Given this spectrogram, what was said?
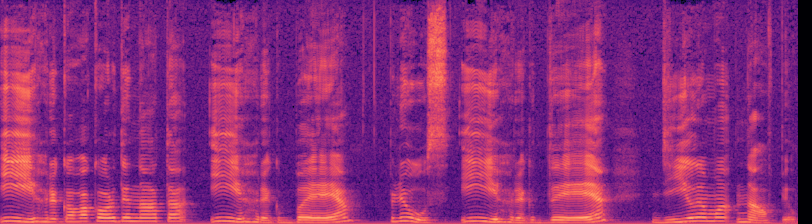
Y координата YB плюс YD ділимо навпіл.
